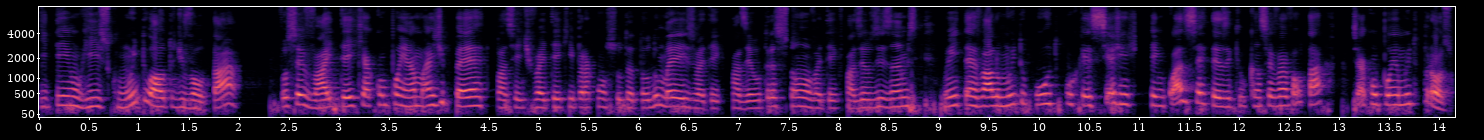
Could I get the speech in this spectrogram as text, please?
e tem um risco muito alto de voltar, você vai ter que acompanhar mais de perto. O paciente vai ter que ir para consulta todo mês, vai ter que fazer ultrassom, vai ter que fazer os exames um intervalo muito curto, porque se a gente tem quase certeza que o câncer vai voltar, você acompanha muito próximo.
